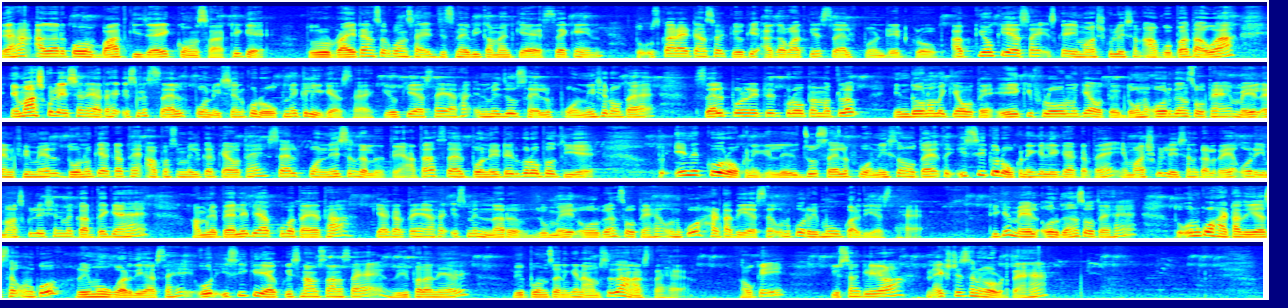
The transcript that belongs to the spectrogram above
यहाँ अगर को बात की जाए कौन सा, ठीक है? तो राइट आंसर कौन सा है? जिसने अभी कमेंट किया है सेकंड तो उसका राइट आंसर क्योंकि अगर बात की सेल्फ पोनेटेड क्रॉप अब क्योंकि ऐसा है? इसका इमास्कुलेशन आपको पता हुआ इमास्कुलेशन यार है, इसमें सेल्फ पोनेशन को रोकने के लिए कैसा है। क्योंकि ऐसा यार है, इनमें जो सेल्फ पोनेशन होता है सेल्फ पोनेटेड क्रॉप है मतलब इन दोनों में क्या होते हैं? एक ही फ्लोर में क्या होता है? दोनों ऑर्गन्स होते हैं मेल एंड फीमेल दोनों क्या करते हैं? आपस में मिलकर क्या होता है? सेल्फ पोनेशन कर लेते हैं। अतः सेल्फ पोनेटेड क्रॉप होती है। तो इनको रोकने के लिए, जो सेल्फ पोनेशन होता है तो इसी को रोकने के लिए क्या करते हैं? इमास्कुलेशन करते हैं। और इमास्कुलेशन में करते क्या है? हमने पहले भी आपको बताया था, क्या करते हैं? यार इसमें नर, जो मेल ऑर्गन्स होते हैं, उनको हटा दिया जाता है, उनको रिमूव कर दिया जाता है। ठीक है? मेल ऑर्गन्स होते हैं तो उनको हटा दिया जाता है, उनको रिमूव कर दिया जाता है। और इसी क्रिया को किस नाम से जाना है? विफलन या विपुंसन के नाम से जाना जाता है। Okay question clear next question को बढ़ते हैं।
